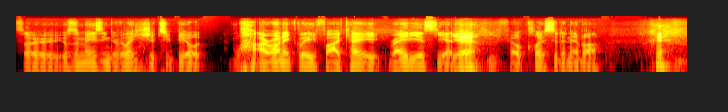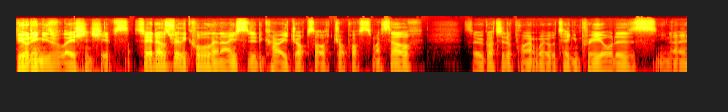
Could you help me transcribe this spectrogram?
So it was amazing the relationships you built. Ironically, 5K radius, yet Yeah. you felt closer than ever building these relationships. So yeah, that was really cool. And I used to do the curry drops off, drop offs myself. So we got to the point where we were taking pre-orders, you know,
